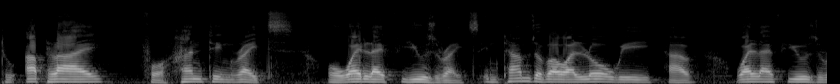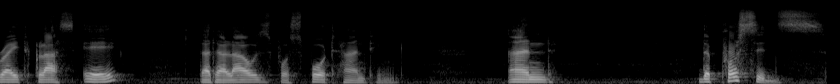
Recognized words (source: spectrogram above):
to apply for hunting rights or wildlife use rights. In terms of our law, we have wildlife use right class A that allows for sport hunting. And the proceeds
